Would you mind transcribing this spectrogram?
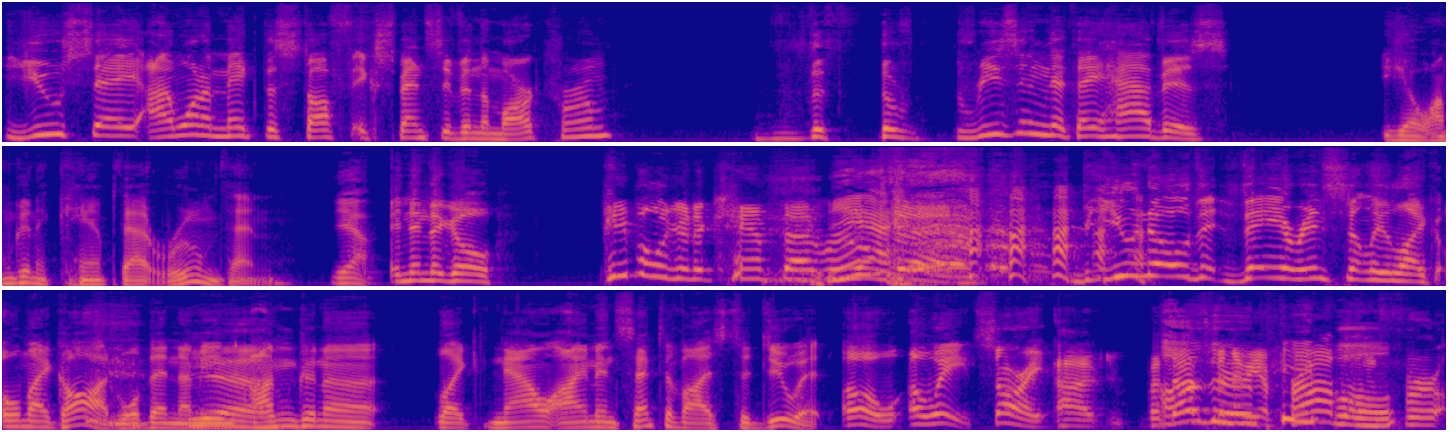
you say i want to make the stuff expensive in the marked room the the reasoning that they have is yo, I'm gonna camp that room then. Yeah. And then they go, people are gonna camp that room Yeah. then. You know that they are instantly like, oh my god. Well then, I mean, Yeah. I'm gonna like now I'm incentivized to do it. Oh, oh wait, sorry, uh, but that's Other gonna be a problem for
